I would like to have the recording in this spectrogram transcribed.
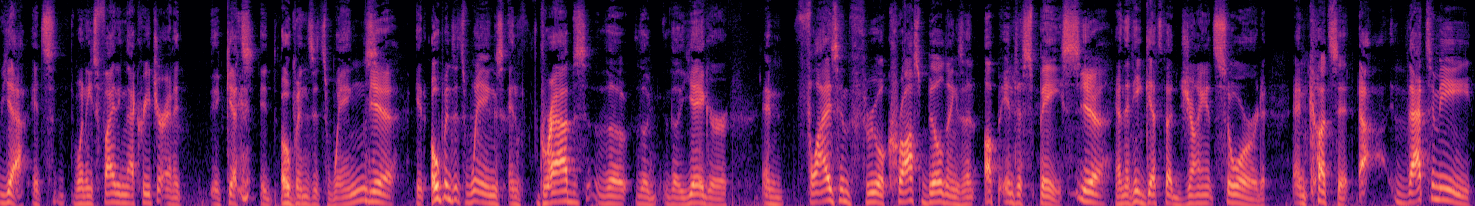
yeah, it's when he's fighting that creature and it it gets it opens its wings. Yeah. It opens its wings and grabs the the the Jaeger and flies him through across buildings and up into space. Yeah. And then he gets that giant sword and cuts it. Uh, that to me,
